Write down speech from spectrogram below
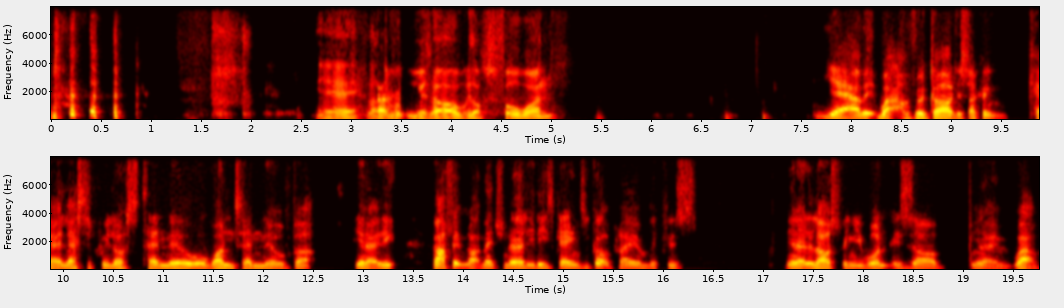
yeah, like the rumours are we lost four one. Yeah, I mean, well, regardless, I couldn't care less if we lost 10 0 or won 10 0. But, you know, the, I think, like I mentioned earlier, these games, you've got to play them because, you know, the last thing you want is our, you know, well,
